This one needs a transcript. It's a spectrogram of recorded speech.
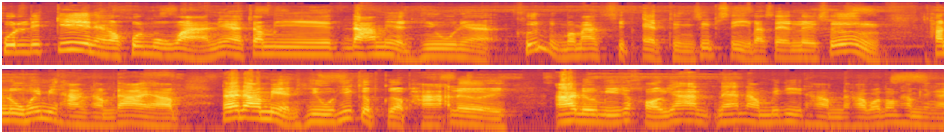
คุณลิกกี้เนี่ยกับคุณหมูหวานเนี่ยจะมีดาเมจฮิลเนี่ยขึ้นถึงประมาณ 11ถึง14%เลย ซึ่งธนูไม่มีทางทำได้ครับ ได้ดาเมจฮิลที่เกือบเกือบพระเลยอะเดี๋ยวมีจะขออนุญาตแนะนำวิธีทำนะครับ ว่าต้องทำยังไง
